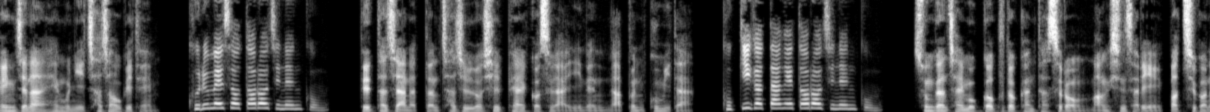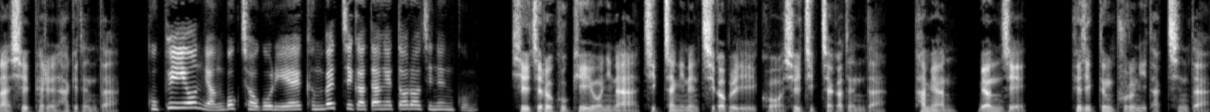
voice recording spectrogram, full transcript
횡재나 행운이 찾아오게 됨. 구름에서 떨어지는 꿈. 뜻하지 않았던 차질로 실패할 것을 알리는 나쁜 꿈이다. 국기가 땅에 떨어지는 꿈. 순간 잘못과 부덕한 탓으로 망신살이 뻗치거나 실패를 하게 된다. 국회의원 양복 저고리에 금배지가 땅에 떨어지는 꿈. 실제로 국회의원이나 직장인은 직업을 잃고 실직자가 된다. 파면, 면직, 퇴직 등 불운이 닥친다.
